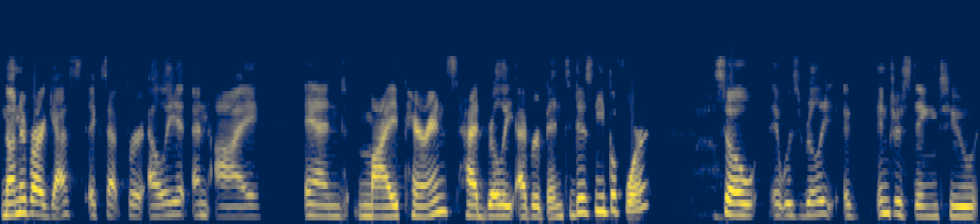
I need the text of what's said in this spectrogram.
none of our guests, except for Elliot and I and my parents, had really ever been to Disney before. So it was really uh, interesting to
